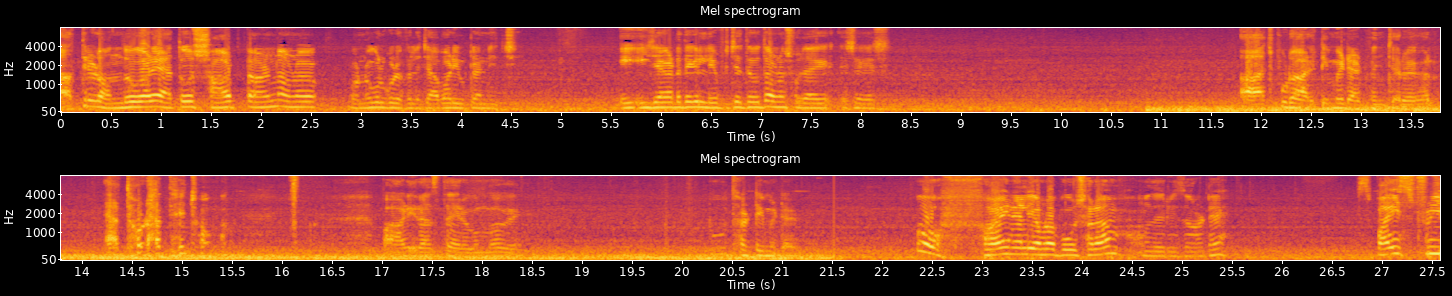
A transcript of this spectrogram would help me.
রাত্রের অন্ধকারে এত শার্প টার্ন আমরা গন্ডগোল করে ফেলেছি, আবার ইউটার্ন নিচ্ছি। এই এই জায়গাটা থেকে লেফট যেতে হতো, আমরা সোজা এসে গেছি। আজ পুরো আলটিমেট অ্যাডভেঞ্চার হয়ে গেল। এত রাত্রে জঙ্গল, পাহাড়ি রাস্তা এরকম ভাবে টু থার্টি মিটার ও ফাইনালি আমরা পৌঁছালাম আমাদের রিসর্টে স্পাইস ট্রি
